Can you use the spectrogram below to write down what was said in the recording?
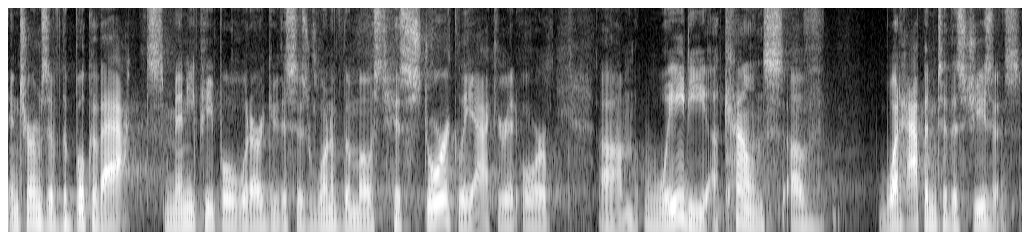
in terms of the book of Acts. Many people would argue this is one of the most historically accurate or um, weighty accounts of what happened to this Jesus.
